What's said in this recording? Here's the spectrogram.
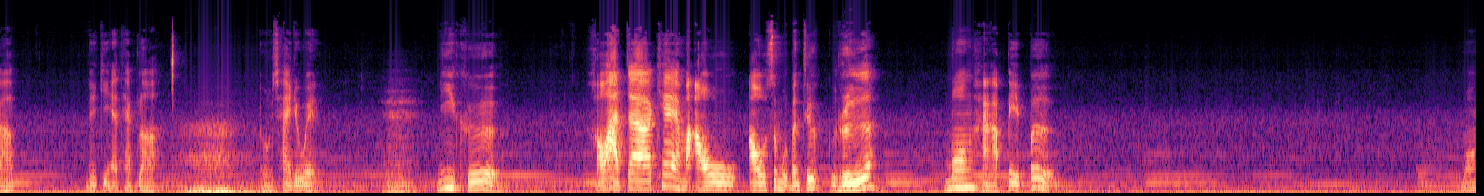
กับ breaking attack เหรอ โอ้ใช่ด้วยเวยนี่คือ เขาอาจจะแค่มาเอาเอาสมุดบันทึกหรือมองหาเปเปอร์ มอง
